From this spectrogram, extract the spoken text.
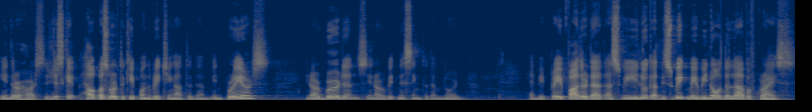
in their hearts. Just keep, help us, Lord, to keep on reaching out to them in prayers, in our burdens, in our witnessing to them, Lord. And we pray, Father, that as we look at this week, may we know the love of Christ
